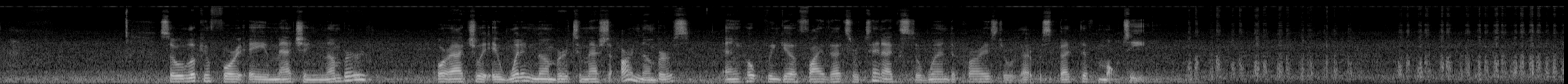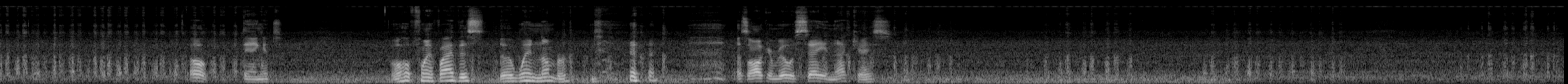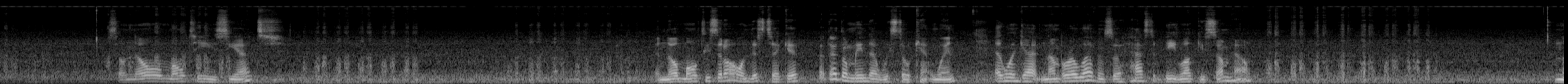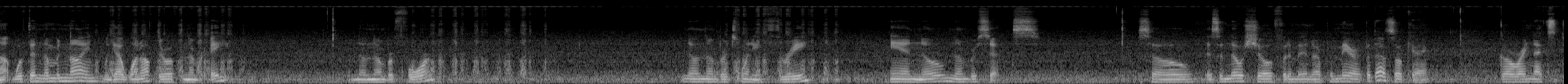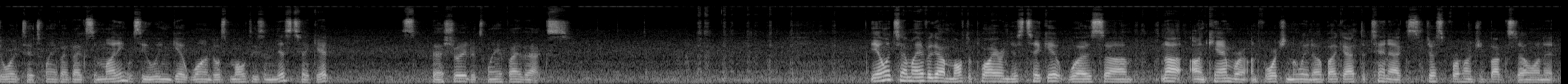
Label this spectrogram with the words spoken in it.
So, we're looking for a matching number, or actually a winning number to match our numbers, and hope we can get a 5x or 10x to win the prize to that respective multi. Oh, dang it. Well, 25 is the win number. That's all I can really say in that case. So no multis yet. And no multis at all in this ticket. But that don't mean that we still can't win. And we got number 11, so it has to be lucky somehow. Not with the number 9. We got one off there with the number 8. No number 4. No number 23. And no number 6. So it's a no-show for the midnight premiere, but that's okay. Go right next door to 25x of money. We'll see if we can get one of those multis in this ticket, especially the 25x. The only time I ever got multiplier in this ticket was um, not on camera, unfortunately, though, but I got the 10x just for 100 bucks though on it.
